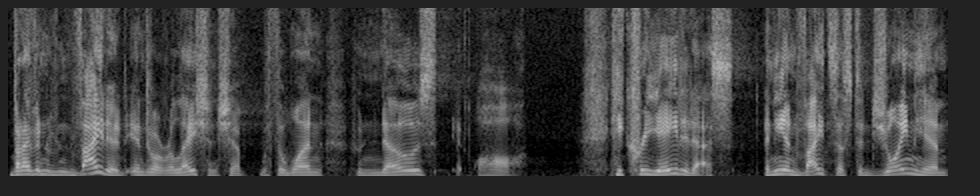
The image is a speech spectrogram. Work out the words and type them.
But I've been invited into a relationship with the one who knows it all. He created us and he invites us to join him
